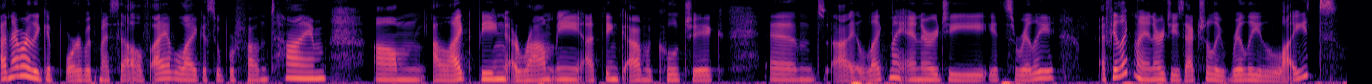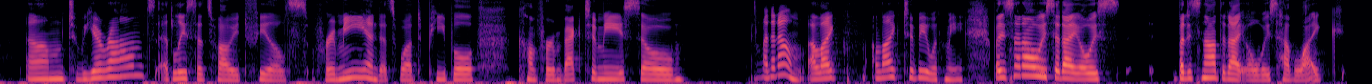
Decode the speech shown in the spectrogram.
I never really get bored with myself. I have like a super fun time. Um, I like being around me. I think I'm a cool chick and I like my energy. It's really I feel like my energy is actually really light um, to be around. At least that's how it feels for me, and that's what people confirm back to me. So I don't know. I like I like to be with me, but it's not always that I always. But it's not that I always have like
